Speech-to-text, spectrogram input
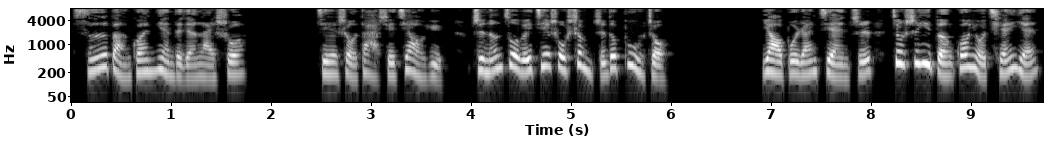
死板观念的人来说，接受大学教育只能作为接受圣职的步骤，要不然简直就是一本光有前言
